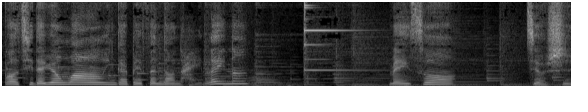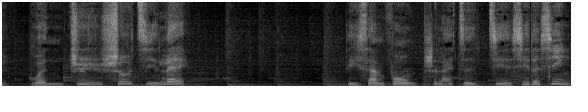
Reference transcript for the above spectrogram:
波奇的愿望应该被分到哪一类呢？没错，就是文具书籍类。第三封是来自杰西的信。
